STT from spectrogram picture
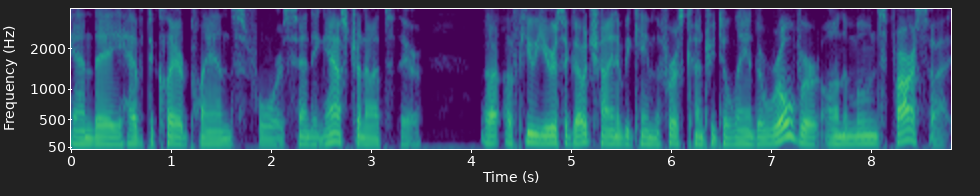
and they have declared plans for sending astronauts there. Uh, a few years ago, China became the first country to land a rover on the moon's far side.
